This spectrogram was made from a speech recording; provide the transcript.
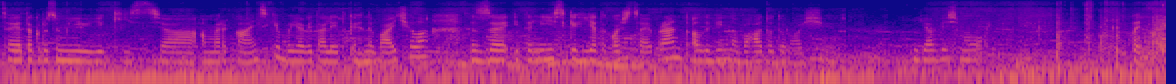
Це, я так розумію, якісь е, американські, бо я в Італії таких не бачила. З італійських є також цей бренд, але він набагато дорожчий. Я візьму пинки.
